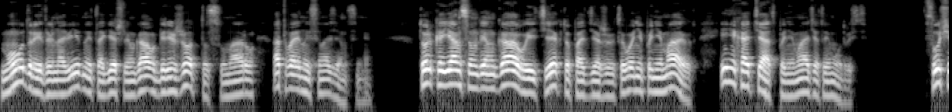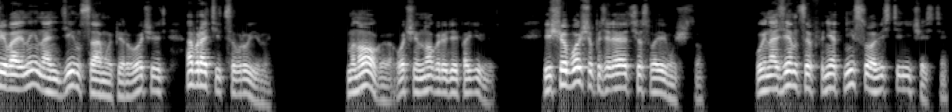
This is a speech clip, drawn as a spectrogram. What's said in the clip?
Мудрый и дальновидный Тагеш Лингау бережет Тассунару от войны с иноземцами. Только Янсен Ленгау и те, кто поддерживает его, не понимают и не хотят понимать этой мудрости. В случае войны Нандин в самую первую очередь обратится в руины. Много, очень много людей погибнет. Еще больше потеряют все свое имущество. У иноземцев нет ни совести, ни чести.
